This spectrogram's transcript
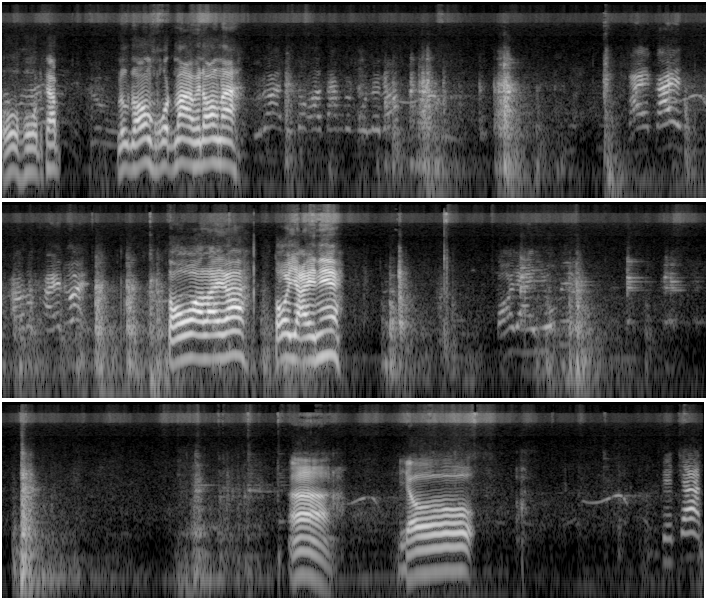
โอ้โหดครับ ลูกน้องโหดมากพี่น้องนะสุราษฎร์นี่ต้องเอาตังค์ไปหมดเลยเนาะไกลไกลเอารถไถด้วยโตอะไรวะโตใหญ่นี่ต่อใหญ่อยู่พี่อ่า เดี๋ยวเสียชาติ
